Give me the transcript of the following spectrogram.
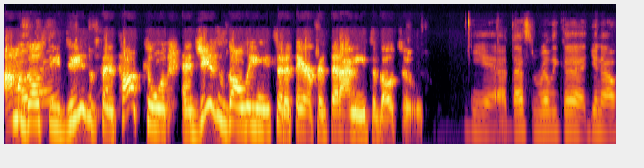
I'm gonna okay. go see Jesus and talk to him, and Jesus gonna lead me to the therapist that I need to go to. Yeah, that's really good. You know,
